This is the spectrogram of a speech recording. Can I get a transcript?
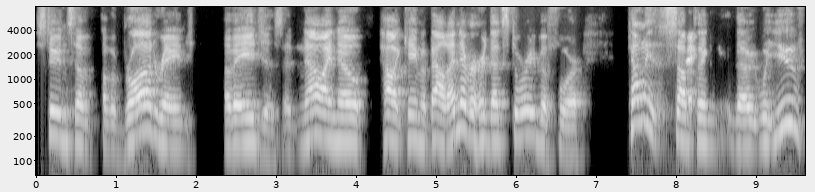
students of, of a broad range of ages. And now I know how it came about. I never heard that story before. Tell me something though. What you've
